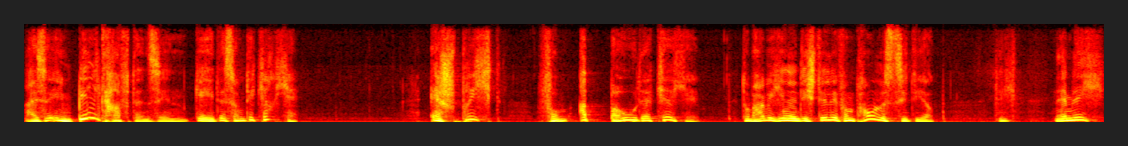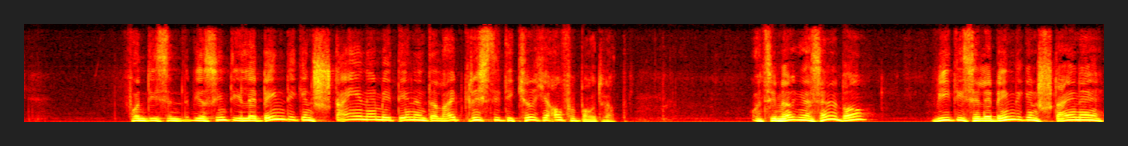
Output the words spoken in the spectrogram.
Also im bildhaften Sinn geht es um die Kirche. Er spricht vom Abbau der Kirche. Darum habe ich Ihnen die Stelle von Paulus zitiert. Nicht? Nämlich von diesen, wir sind die lebendigen Steine, mit denen der Leib Christi, die Kirche aufgebaut wird. Und Sie merken ja selber, wie diese lebendigen Steine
